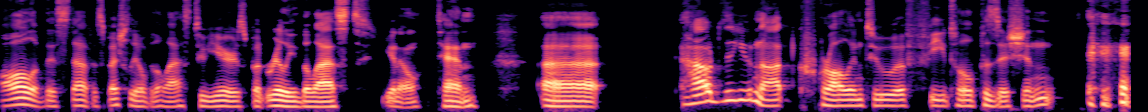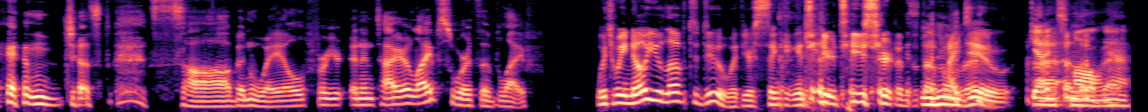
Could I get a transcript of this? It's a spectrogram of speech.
all of this stuff, especially over the last two years, but really the last, you know, 10. Uh, how do you not crawl into a fetal position and just sob and wail for your, an entire life's worth of life? Which we know you love to do with your sinking into your t-shirt and stuff. Mhm. I do. Getting uh, small, yeah.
